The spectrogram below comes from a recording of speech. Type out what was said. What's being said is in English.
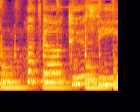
Let's go to see.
